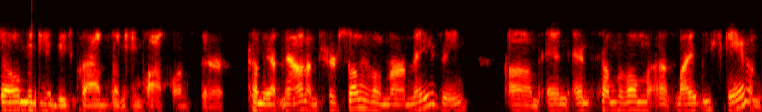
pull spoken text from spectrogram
so many of these crowdfunding platforms that are coming up now, and I'm sure some of them are amazing. um, and and some of them uh, might be scams.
